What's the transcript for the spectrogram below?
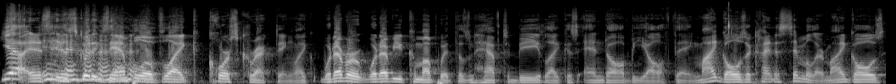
Yeah, and it's, and it's a good example of like course correcting. Like whatever whatever you come up with doesn't have to be like this end all be all thing. My goals are kind of similar. My goals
